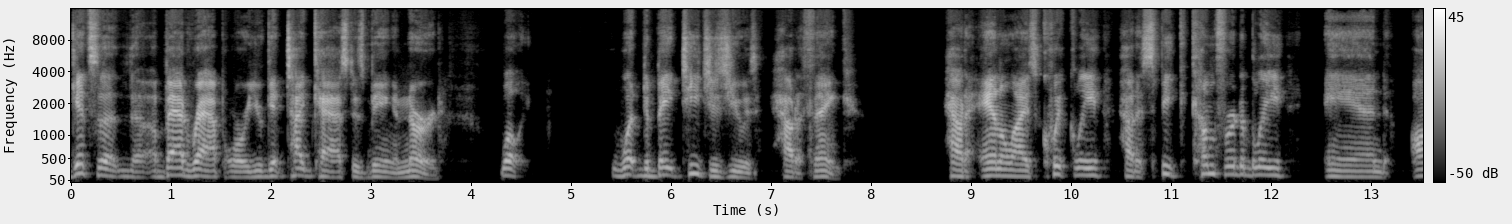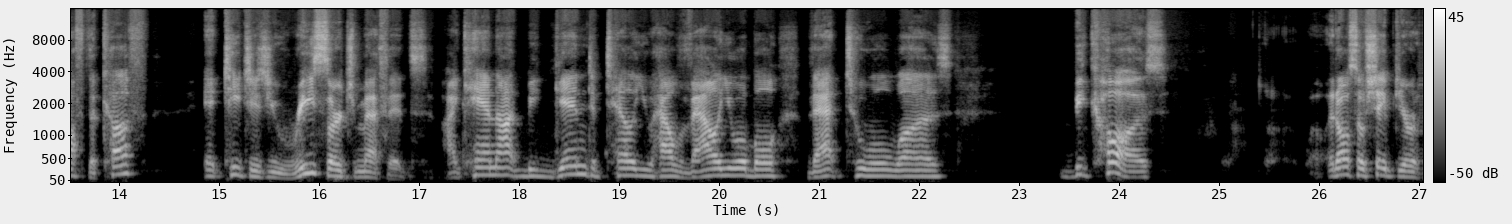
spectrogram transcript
gets a, the, a bad rap or you get typecast as being a nerd. Well, what debate teaches you is how to think, how to analyze quickly, how to speak comfortably and off the cuff. It teaches you research methods. I cannot begin to tell you how valuable that tool was because well, it also shaped your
